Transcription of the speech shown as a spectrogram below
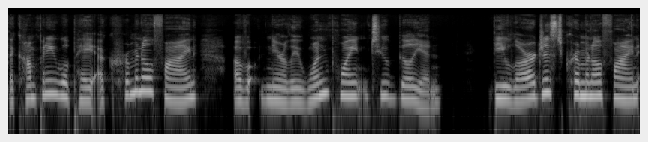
The company will pay a criminal fine of nearly 1.2 billion, the largest criminal fine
